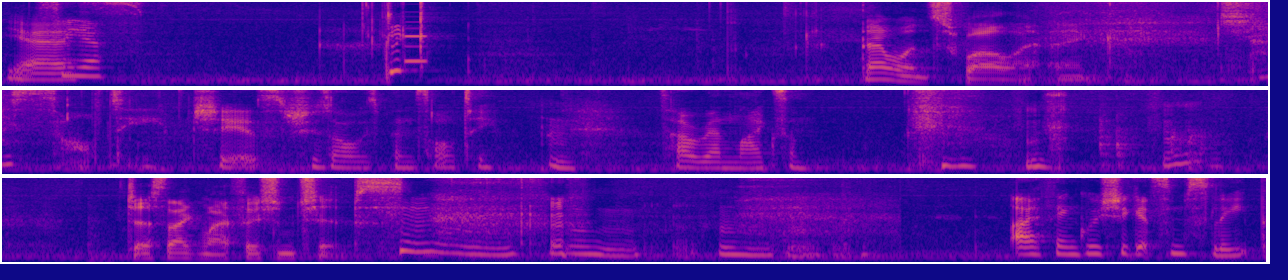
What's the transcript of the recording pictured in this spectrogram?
Yes. See ya. That went swell, I think. She's salty. She is. She's always been salty. That's how Ren likes him. Just like my fish and chips. I think we should get some sleep.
